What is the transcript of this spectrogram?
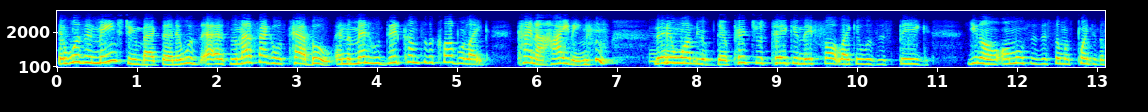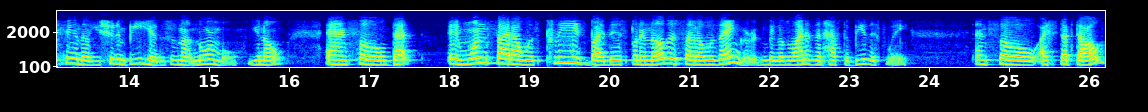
It wasn't mainstream back then. It was, as a matter of fact, it was taboo. And the men who did come to the club were like kind of hiding. they didn't mm-hmm. want their, their pictures taken. They felt like it was this big, you know, almost as if someone's pointing the finger at them. You shouldn't be here. This is not normal, you know. And so that, in one side, I was pleased by this, but in the other side, I was angered because why does it have to be this way? And so I stepped out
